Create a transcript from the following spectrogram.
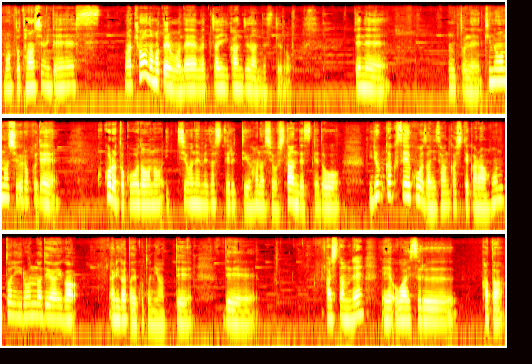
ーもっと楽しみです。まあ今日のホテルもねめっちゃいい感じなんですけど。でねうんとね昨日の収録で心と行動の一致をね目指してるっていう話をしたんですけど魅力学生講座に参加してから本当にいろんな出会いがありがたいことにあってで明日のね、えーお会いする方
